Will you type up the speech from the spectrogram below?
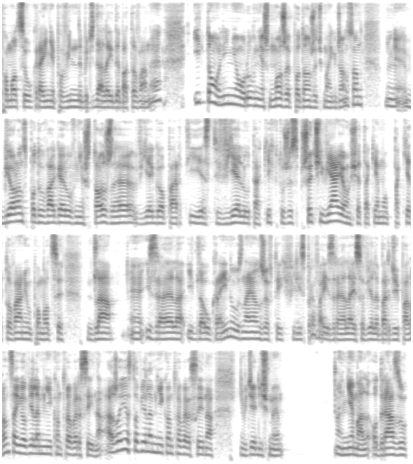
pomocy Ukrainie powinny być dalej debatowane. I tą linią również może podążyć Mike Johnson, biorąc pod uwagę również to, że w jego partii jest wielu takich, którzy sprzeciwiają się takiemu pakietowaniu pomocy dla e, Izraela i dla Ukrainy, uznając, że w tej chwili sprawa Izraela jest o wiele bardziej paląca i o wiele mniej kontrowersyjna. A że jest o wiele mniej kontrowersyjna, widzieliśmy niemal od razu,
